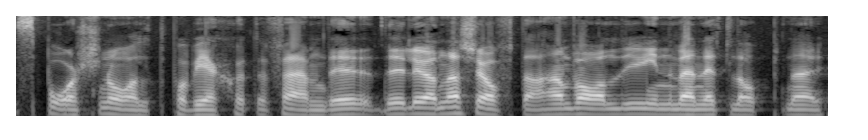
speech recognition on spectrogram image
spårsnålt på V75. Det, det lönar sig ofta. Han valde ju invändigt lopp när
